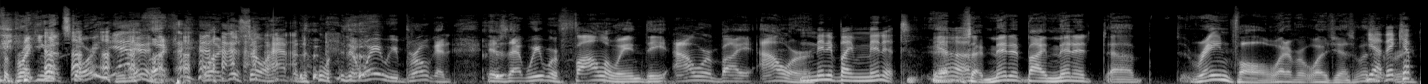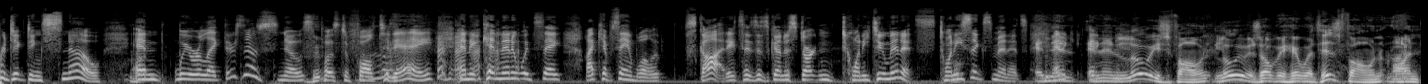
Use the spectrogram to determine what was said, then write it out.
for breaking that story? Yeah. Well, it just so happened the way we broke it is that we were following the hour by hour, Minute by minute. Yeah. sorry, minute by minute uh, rainfall, whatever it was. Yes, was Yeah, they rain? kept predicting snow, and we were like, "There's no snow supposed to fall today." And it can then it would say, "I kept saying, well, Scott, it says it's going to start in 22 minutes, 26 minutes." And then, it- and then Louis' phone. Louis was over here with his phone on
